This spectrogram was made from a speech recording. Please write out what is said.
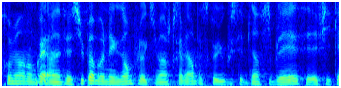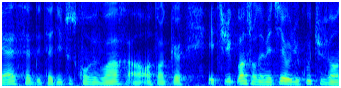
Trop bien, donc ouais, en effet, super bon exemple qui marche très bien parce que du coup c'est bien ciblé, c'est efficace, ça détaille tout ce qu'on veut voir en, en tant que. Et typiquement sur des métiers où du coup tu veux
